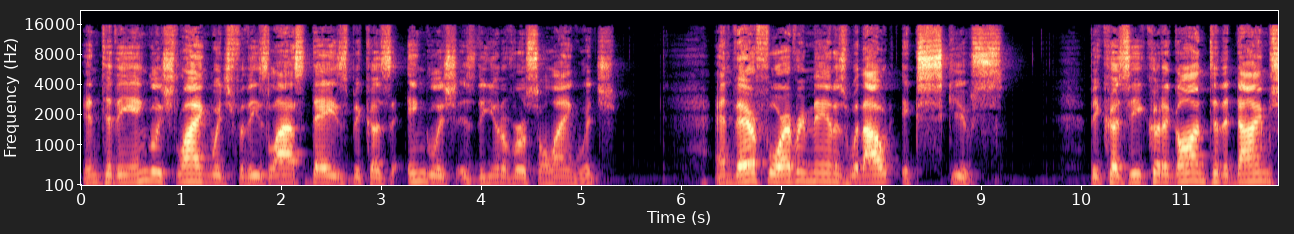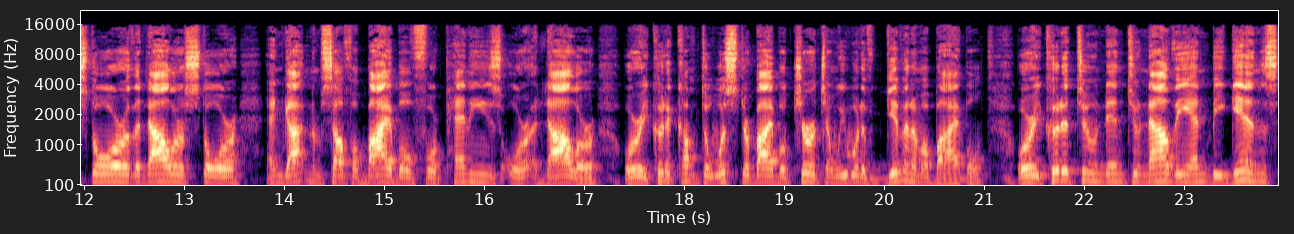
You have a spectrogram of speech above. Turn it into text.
into the English language for these last days because English is the universal language. And therefore, every man is without excuse because he could have gone to the dime store or the dollar store and gotten himself a Bible for pennies or a dollar, or he could have come to Worcester Bible Church and we would have given him a Bible, or he could have tuned into Now the End Begins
